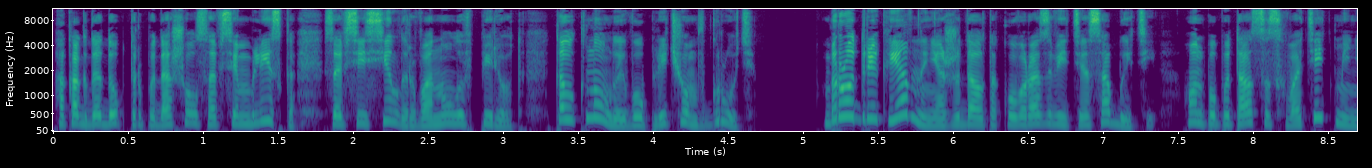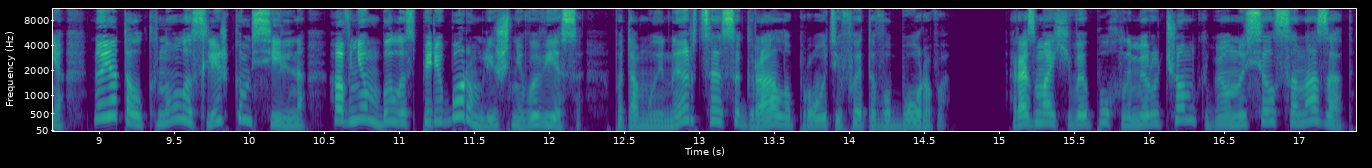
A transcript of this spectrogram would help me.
а когда доктор подошел совсем близко, со всей силы рванула вперед, толкнула его плечом в грудь. Бродрик явно не ожидал такого развития событий. Он попытался схватить меня, но я толкнула слишком сильно, а в нем было с перебором лишнего веса, потому инерция сыграла против этого Борова. Размахивая пухлыми ручонками, он уселся назад.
